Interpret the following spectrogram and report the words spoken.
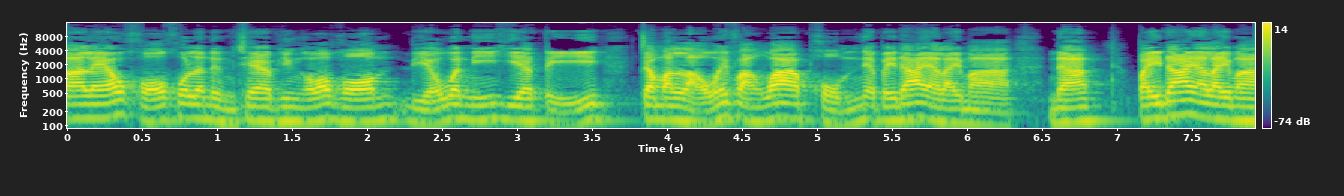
มาแล้วขอคนละหนึ่งแชร์พิมพ์คำว่าพร้อม เดี๋ยววันนี้เฮียตีจะมาเหล่าให้ฟังว่าผมเนี่ยไปได้อะไรมานะไปได้อะไรมา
